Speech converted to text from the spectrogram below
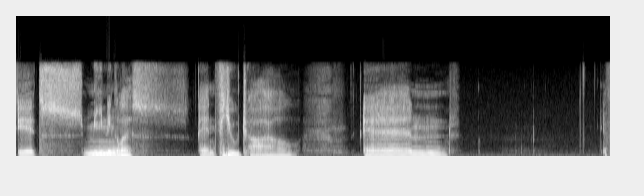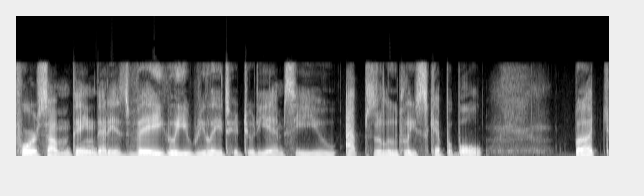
it's meaningless and futile and for something that is vaguely related to the MCU, absolutely skippable. But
